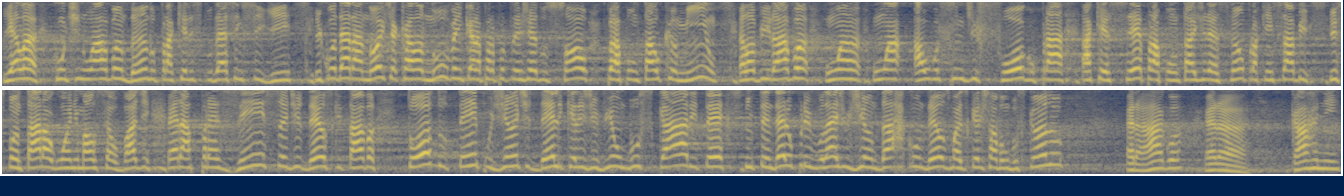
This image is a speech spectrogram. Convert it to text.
e ela continuava andando para que eles pudessem seguir. E quando era noite, aquela nuvem que era para proteger do sol, para apontar o caminho, ela virava uma, uma, algo assim de fogo para aquecer, para apontar a direção, para quem sabe espantar algum animal selvagem. Era a presença de Deus que estava todo o tempo diante dele, que eles deviam buscar e ter, entender o privilégio de andar com Deus, mas o que eles estavam buscando era água, era carne,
